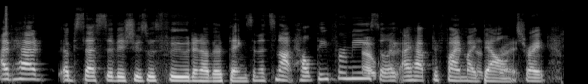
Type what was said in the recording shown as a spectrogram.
I've had obsessive issues with food and other things, and it's not healthy for me. Okay. So like I have to find my That's balance, right? right?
